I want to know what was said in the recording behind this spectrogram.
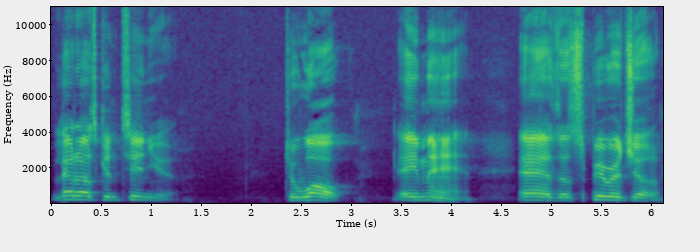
Let us continue to walk, amen, as a spiritual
